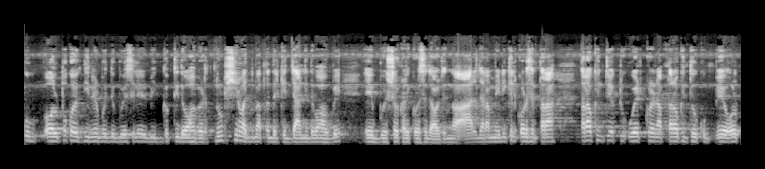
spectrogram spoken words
খুব অল্প কয়েকদিনের মধ্যে বুয়েসেলের বিজ্ঞপ্তি দেওয়া হবে, অর্থাৎ নোটিশের মাধ্যমে আপনাদেরকে জানিয়ে দেওয়া হবে এই বেসরকারি করেছে যাওয়ার জন্য। আর যারা মেডিকেল করেছেন তারা তারাও কিন্তু একটু ওয়েট করেন, আপনারাও কিন্তু খুব অল্প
